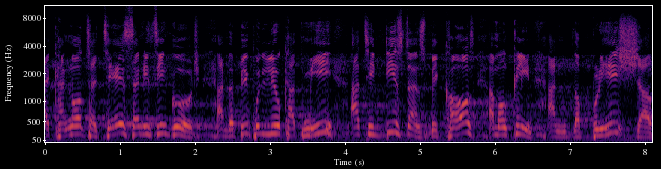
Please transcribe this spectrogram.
I cannot uh, taste anything good. And the people look at me at a distance because I'm unclean. And the priest shall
